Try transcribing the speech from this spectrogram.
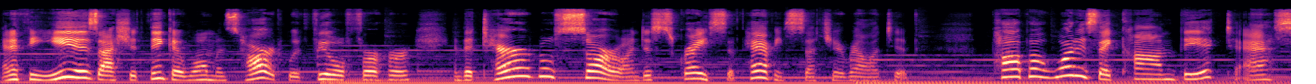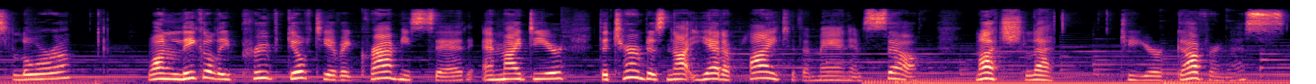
And if he is, I should think a woman's heart would feel for her in the terrible sorrow and disgrace of having such a relative. Papa, what is a convict? asked Laura. One legally proved guilty of a crime, he said, and my dear, the term does not yet apply to the man himself, much less to your governess,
